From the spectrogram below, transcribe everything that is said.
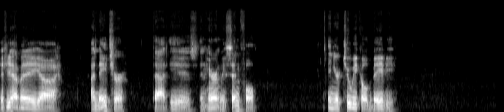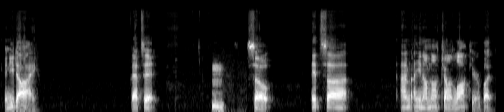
if you have a uh, a nature that is inherently sinful, in your two week old baby and you die, that's it. Hmm. So it's uh I'm you know I'm not John Locke here, but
